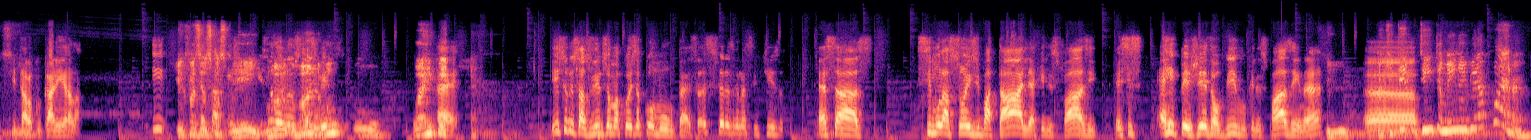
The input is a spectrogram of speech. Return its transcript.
sim. que tava com o carinha lá. Tinha que fazer os cosplay. isso- O, isso o, o, o, o RP. É, isso nos Estados Unidos é uma coisa comum, tá? Essas feiras renascentistas, essas simulações de batalha que eles fazem, esses RPGs ao vivo que eles fazem, né? Sim. Ah, Aqui tem, tem também no Ibirapuera.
